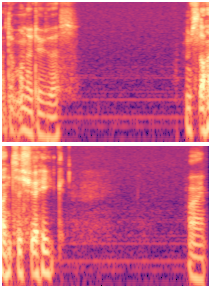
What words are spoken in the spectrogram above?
I don't want to do this. I'm starting to shake. Right.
